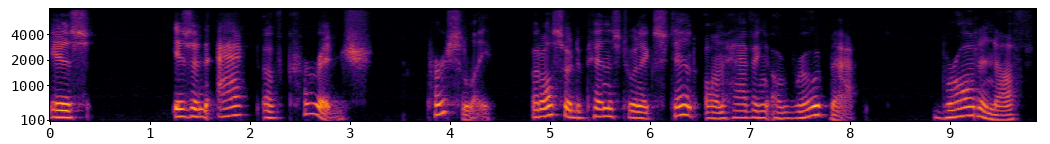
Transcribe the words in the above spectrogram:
is is an act of courage personally, but also depends to an extent on having a roadmap broad enough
